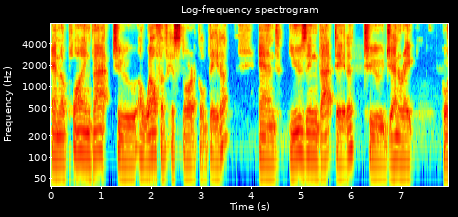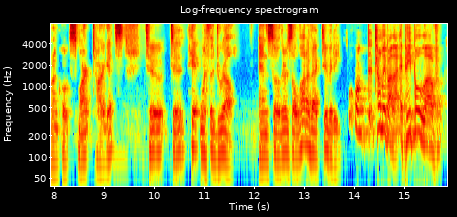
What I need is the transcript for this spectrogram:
and applying that to a wealth of historical data and using that data to generate quote unquote smart targets to, to hit with a drill. And so there's a lot of activity. Well, tell me about that. If people love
